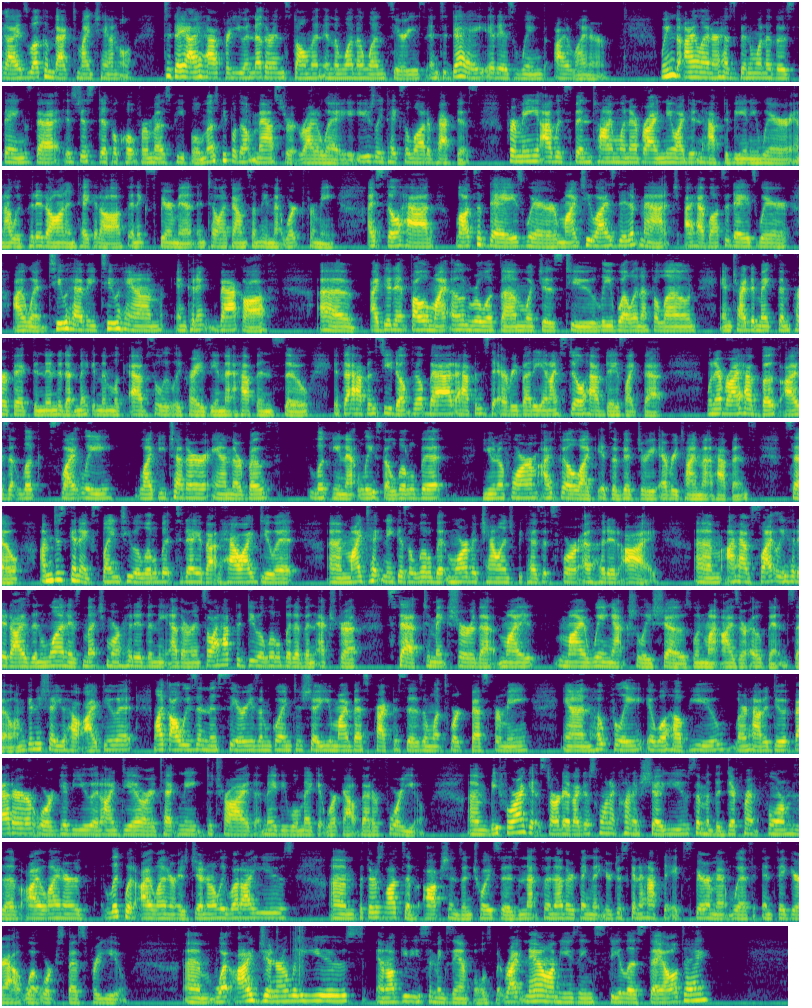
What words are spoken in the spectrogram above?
guys, welcome back to my channel. Today I have for you another installment in the 101 series and today it is winged eyeliner. Winged eyeliner has been one of those things that is just difficult for most people. Most people don't master it right away. It usually takes a lot of practice. For me, I would spend time whenever I knew I didn't have to be anywhere and I would put it on and take it off and experiment until I found something that worked for me. I still had lots of days where my two eyes didn't match. I had lots of days where I went too heavy, too ham, and couldn't back off. Uh, I didn't follow my own rule of thumb, which is to leave well enough alone and tried to make them perfect and ended up making them look absolutely crazy. And that happens. So if that happens to you, don't feel bad. It happens to everybody. And I still have days like that. Whenever I have both eyes that look slightly like each other and they're both looking at least a little bit uniform, I feel like it's a victory every time that happens. So I'm just going to explain to you a little bit today about how I do it um, my technique is a little bit more of a challenge because it's for a hooded eye. Um, I have slightly hooded eyes and one is much more hooded than the other. And so I have to do a little bit of an extra step to make sure that my my wing actually shows when my eyes are open. So I'm going to show you how I do it. Like always in this series, I'm going to show you my best practices and what's worked best for me. And hopefully it will help you learn how to do it better or give you an idea or a technique to try that maybe will make it work out better for you. Um, before I get started, I just want to kind of show you some of the different forms of eyeliner. Liquid eyeliner is generally what I use. Um, but there's lots of options and choices, and that's another thing that you're just going to have to experiment with and figure out what works best for you. Um, what I generally use, and I'll give you some examples, but right now I'm using Stila Stay All Day,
